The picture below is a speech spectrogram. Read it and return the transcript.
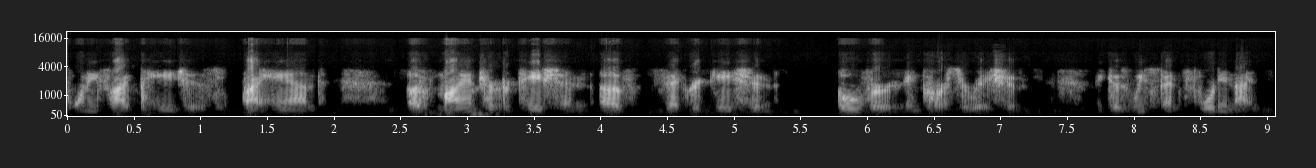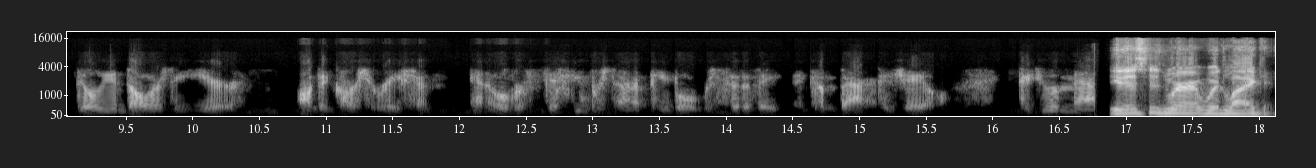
25 pages by hand of my interpretation of segregation over incarceration because we spend $49 billion a year on incarceration and over 50% of people recidivate and come back to jail. Could you imagine? See, this is where it would like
